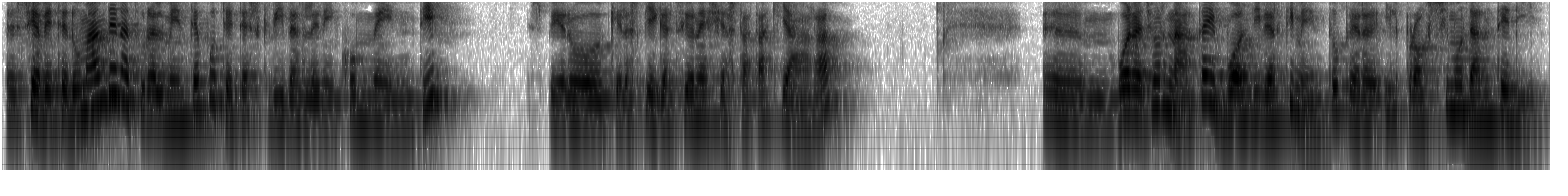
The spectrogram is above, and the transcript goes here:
Eh, se avete domande naturalmente potete scriverle nei commenti, spero che la spiegazione sia stata chiara. Eh, buona giornata e buon divertimento per il prossimo Dante D.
